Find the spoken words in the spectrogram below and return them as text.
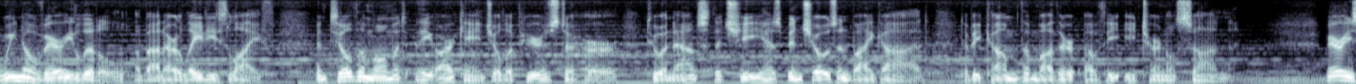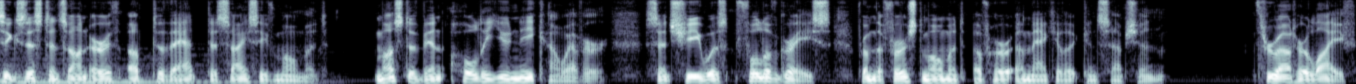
We know very little about Our Lady's life until the moment the archangel appears to her to announce that she has been chosen by God to become the mother of the eternal Son. Mary's existence on earth up to that decisive moment must have been wholly unique, however, since she was full of grace from the first moment of her immaculate conception. Throughout her life,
